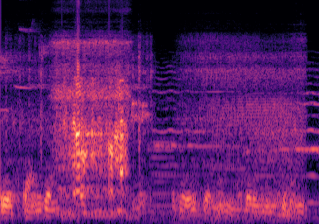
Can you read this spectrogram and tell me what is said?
有三个这个有点难这个有点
